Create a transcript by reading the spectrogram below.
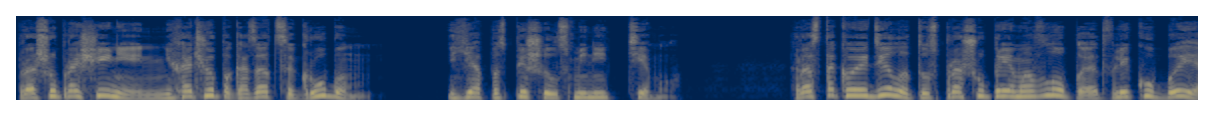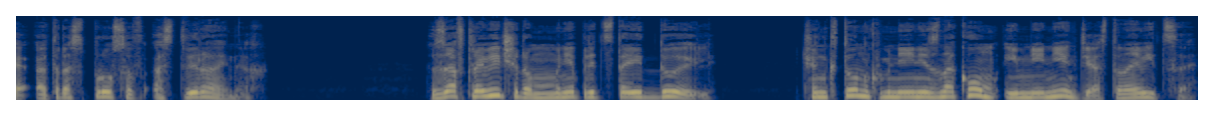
«Прошу прощения, не хочу показаться грубым». Я поспешил сменить тему. «Раз такое дело, то спрошу прямо в лоб и отвлеку Бэя от расспросов о Стверайнах. Завтра вечером мне предстоит дуэль. Чингтонг мне не знаком, и мне негде остановиться.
